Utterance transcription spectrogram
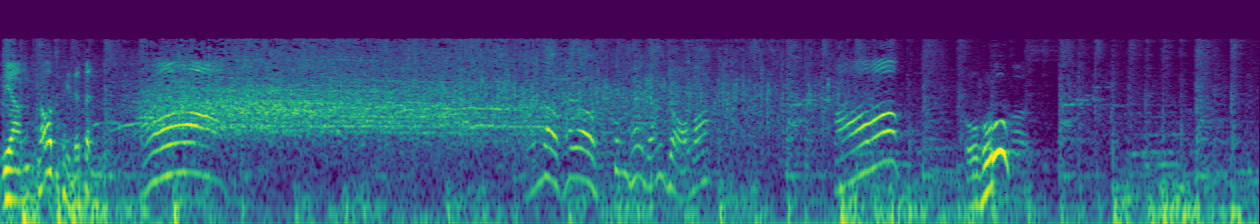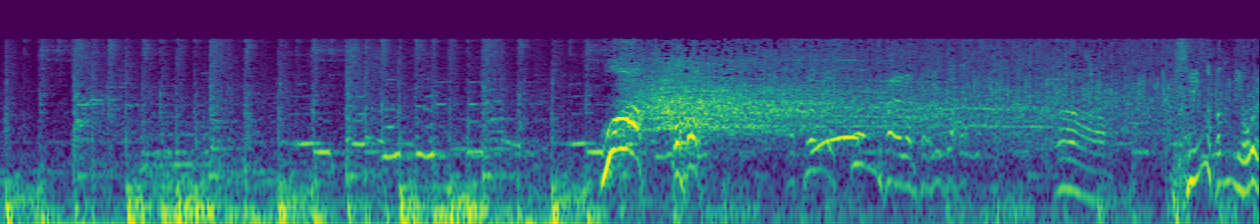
两条腿的凳子，啊！难道他要松开两脚吗？好，哦，哇！他真的松开了，朋友们啊，平衡牛人。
